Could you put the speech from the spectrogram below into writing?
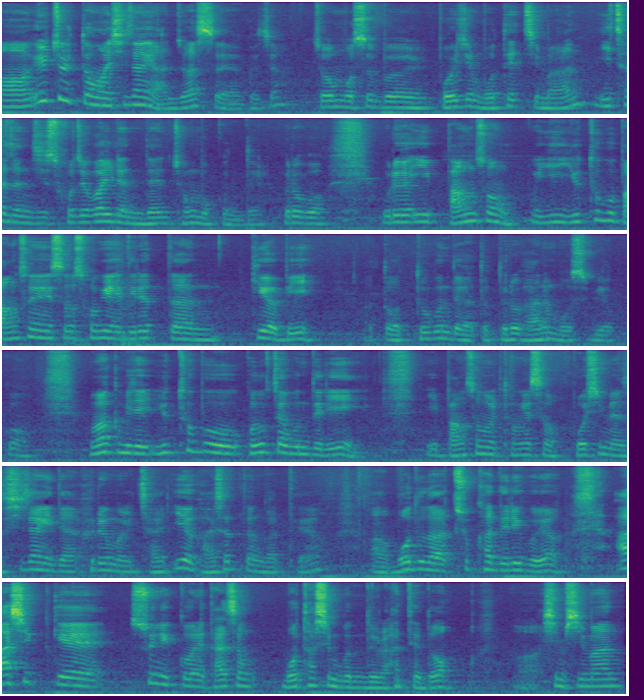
어, 일주일 동안 시장이 안 좋았어요. 그죠? 좋은 모습을 보이지 못했지만 2차전지 소재 관련된 종목군들 그리고 우리가 이 방송 이 유튜브 방송에서 소개해 드렸던 기업이 또 두 군데가 또 들어가는 모습이었고 그만큼 이제 유튜브 구독자분들이 이 방송을 통해서 보시면서 시장에 대한 흐름을 잘 이어가셨던 것 같아요. 아, 모두 다 축하드리고요. 아쉽게 순위권에 달성 못하신 분들한테도 어, 심심한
